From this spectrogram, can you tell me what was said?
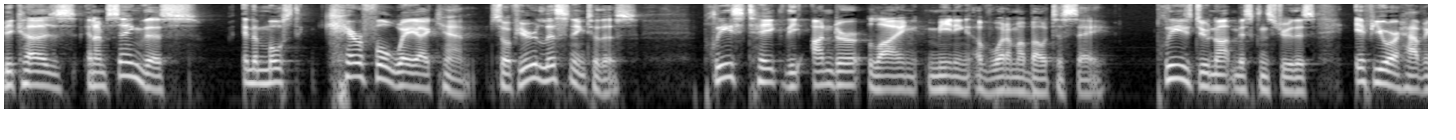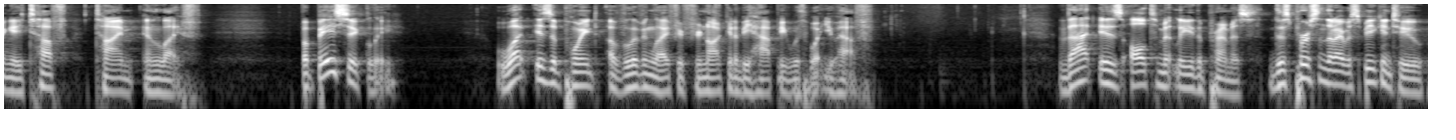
because, and I'm saying this in the most careful way I can. So if you're listening to this, please take the underlying meaning of what I'm about to say. Please do not misconstrue this if you are having a tough time in life. But basically, what is a point of living life if you're not going to be happy with what you have? That is ultimately the premise. This person that I was speaking to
